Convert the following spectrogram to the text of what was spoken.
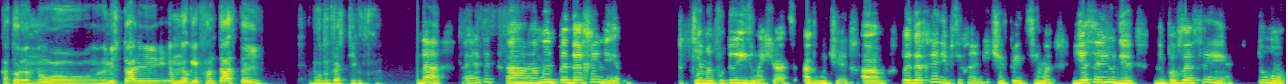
которую ну, мечтали многие фантасты, будут достигнуты. Да, это а, мы в продолжении темы футуризма сейчас озвучили. А в продолжении психологической темы, если люди не повзрослее, то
